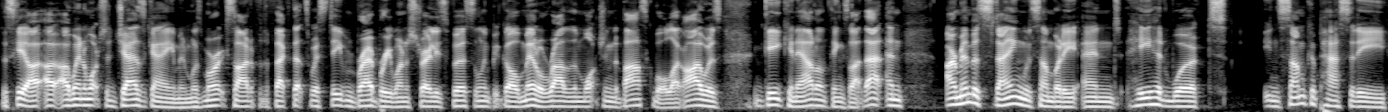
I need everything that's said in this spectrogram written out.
the ski. I, I went and watched a jazz game and was more excited for the fact that's where Steven Bradbury won Australia's first Olympic gold medal rather than watching the basketball. Like, I was geeking out on things like that. And I remember staying with somebody and he had worked in some capacity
